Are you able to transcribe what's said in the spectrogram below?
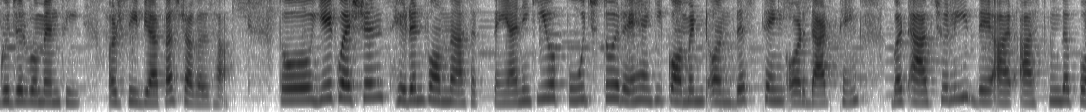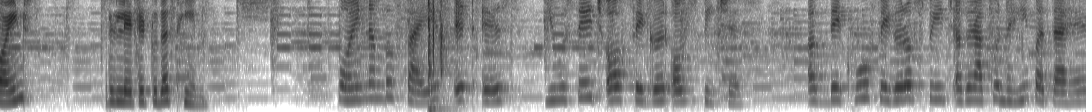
गुजर वुमेन थी और सीबिया का स्ट्रगल था। तो ये क्वेश्चंस हिडन फॉर्म में आ सकते हैं। यानी कि वो पूछ तो रहे हैं कि कमेंट ऑन दिस थिंग और that thing but actually they are asking the points related to the theme point number five it is usage of figure of speeches अब देखो फिगर ऑफ़ स्पीच अगर आपको नहीं पता है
